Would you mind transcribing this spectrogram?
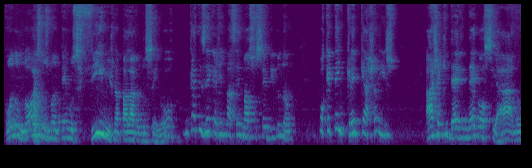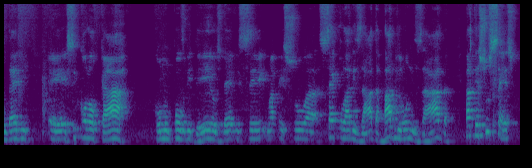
Quando nós nos mantemos firmes na palavra do Senhor, não quer dizer que a gente vai ser mal sucedido, não. Porque tem crente que acha isso. Acha que deve negociar, não deve é, se colocar como um povo de Deus, deve ser uma pessoa secularizada, babilonizada, para ter sucesso.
